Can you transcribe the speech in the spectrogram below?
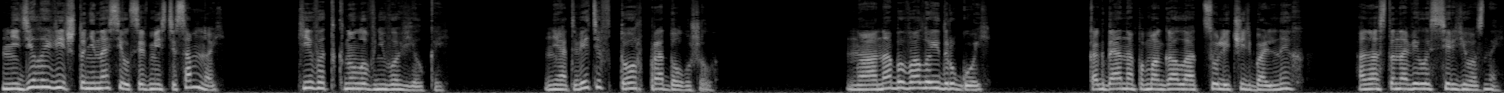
«Не делай вид, что не носился вместе со мной!» Кива ткнула в него вилкой. Не ответив, Тор продолжил. Но она бывала и другой. Когда она помогала отцу лечить больных, она становилась серьезной.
